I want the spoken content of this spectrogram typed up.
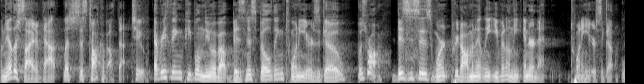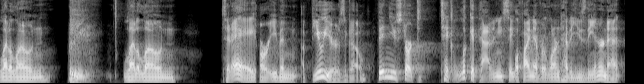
on the other side of that, let's just talk about that too. Everything people knew about business building 20 years ago was wrong. Businesses weren't predominantly even on the internet 20 years ago, let alone, let alone today or even a few years ago. Then you start to take a look at that and you say, well, if I never learned how to use the internet,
